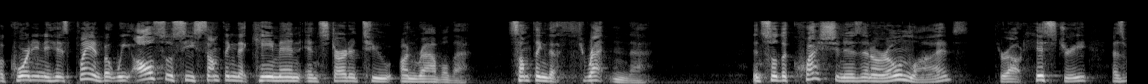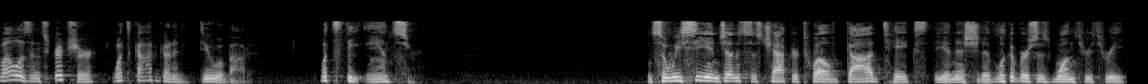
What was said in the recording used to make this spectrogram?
according to His plan, but we also see something that came in and started to unravel that. Something that threatened that. And so the question is in our own lives, throughout history, as well as in Scripture, what's God going to do about it? What's the answer? And so we see in Genesis chapter 12, God takes the initiative. Look at verses 1 through 3.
